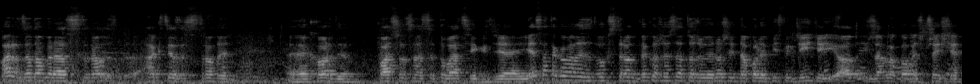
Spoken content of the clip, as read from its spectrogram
Bardzo dobra akcja ze strony Hordy. Patrząc na sytuację, gdzie jest atakowany z dwóch stron, wykorzysta to, żeby ruszyć na pole bitwy gdzie indziej i, od, i zablokować przejście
